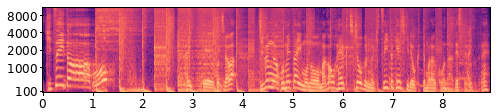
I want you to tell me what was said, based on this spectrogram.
う。きついとはい、えーこちらは自分が褒めたいものを真顔早口長文のきついと形式で送ってもらうコーナーです。ということでね、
